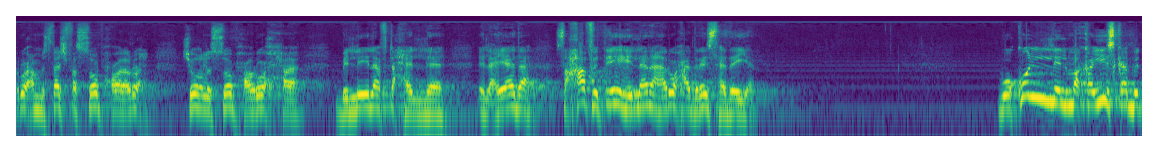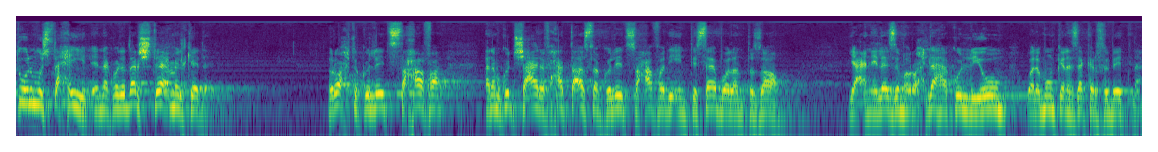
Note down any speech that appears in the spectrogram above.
أروح المستشفى الصبح ولا أروح شغل الصبح وأروح بالليل أفتح العيادة. صحافة إيه اللي أنا هروح أدرسها دي؟ وكل المقاييس كانت بتقول مستحيل إنك ما تقدرش تعمل كده. رحت كلية الصحافة. أنا ما كنتش عارف حتى أصلا كلية الصحافة دي انتساب ولا انتظام. يعني لازم أروح لها كل يوم ولا ممكن أذاكر في بيتنا.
